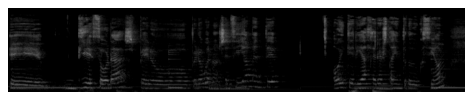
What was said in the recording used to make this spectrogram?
10 eh, horas, pero, pero bueno, sencillamente hoy quería hacer esta introducción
